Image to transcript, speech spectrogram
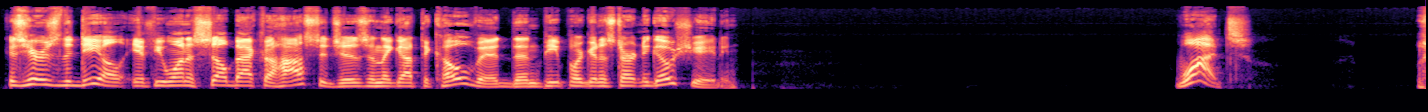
Because here's the deal if you want to sell back the hostages and they got the COVID, then people are going to start negotiating. What?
